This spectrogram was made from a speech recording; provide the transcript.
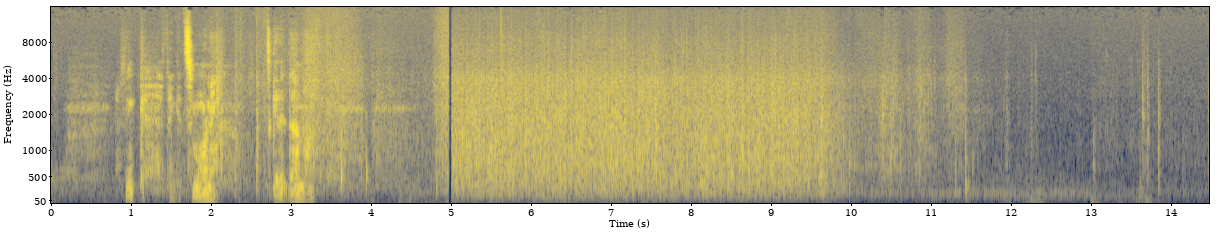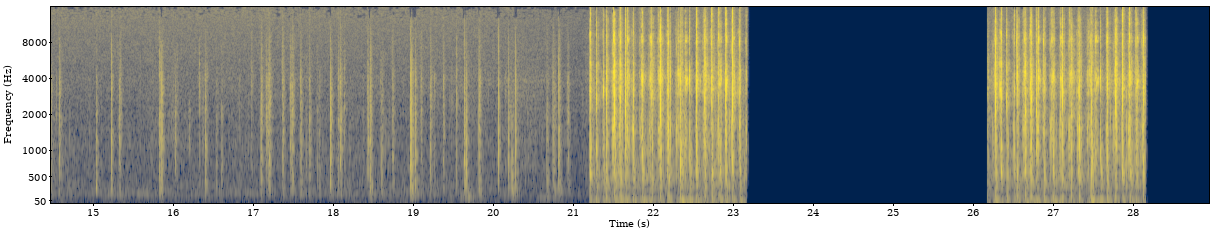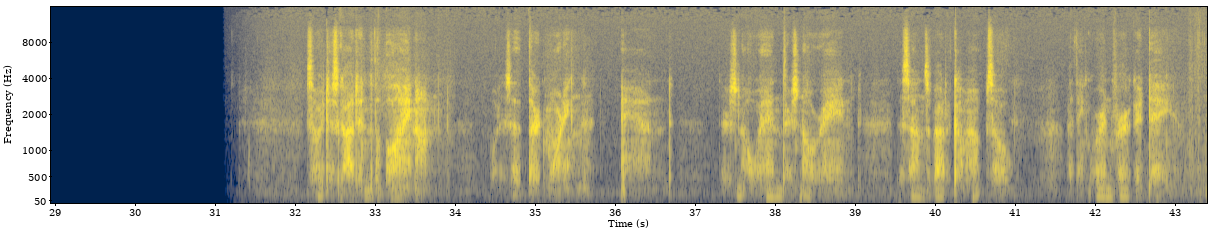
I think I think it's morning. Let's get it done. Huh? So we just got into the blind on what is that third morning, and there's no wind, there's no rain. The sun's about to come up, so I think we're in for a good day.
